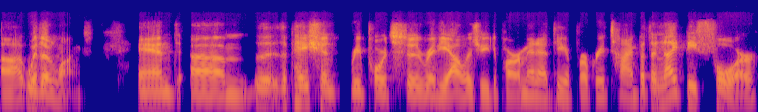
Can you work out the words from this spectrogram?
uh, with their lungs. And um, the, the patient reports to the radiology department at the appropriate time. But the night before,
